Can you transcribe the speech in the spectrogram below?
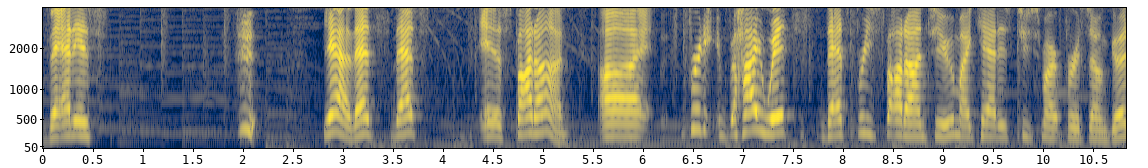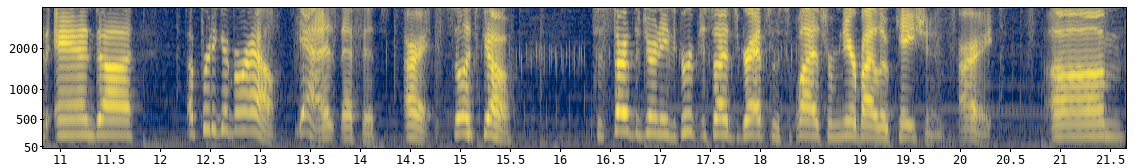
That is... yeah, that's that's uh, spot on. Uh, pretty high wits. That's pretty spot on too. My cat is too smart for its own good. And uh, a pretty good morale. Yeah, that, fits. All right, so let's go. To start the journey, the group decides to grab some supplies from nearby location. All right. Um,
